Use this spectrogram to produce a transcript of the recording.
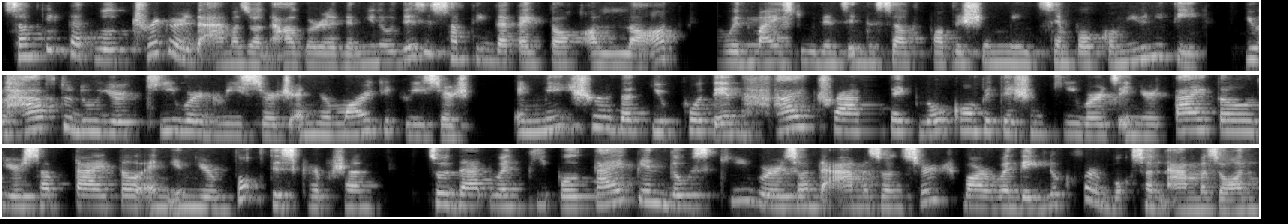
something that will trigger the Amazon algorithm. You know, this is something that I talk a lot with my students in the self publishing made simple community. You have to do your keyword research and your market research and make sure that you put in high traffic, low competition keywords in your title, your subtitle, and in your book description so that when people type in those keywords on the Amazon search bar, when they look for books on Amazon,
